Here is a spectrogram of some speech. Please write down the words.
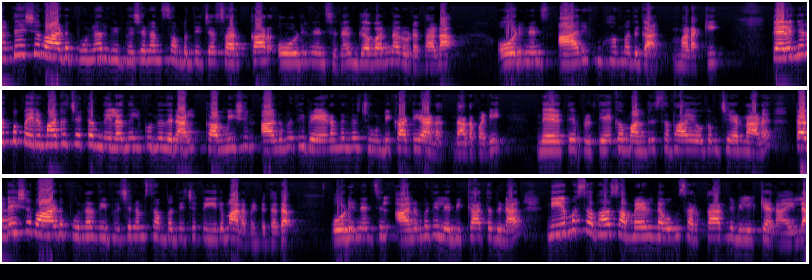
തദ്ദേശ വാർഡ് പുനർവിഭജനം സംബന്ധിച്ച സർക്കാർ ഓർഡിനൻസിന് ഗവർണറുടെ തട. ഓർഡിനൻസ് ആരിഫ് മുഹമ്മദ് ഖാൻ മടക്കി. തെരഞ്ഞെടുപ്പ് പെരുമാറ്റച്ചട്ടം നിലനിൽക്കുന്നതിനാൽ കമ്മീഷൻ അനുമതി വേണമെന്ന് ചൂണ്ടിക്കാട്ടിയാണ് നടപടി. നേരത്തെ പ്രത്യേക മന്ത്രിസഭാ യോഗം ചേർന്നാണ് തദ്ദേശ വാർഡ് പുനർവിഭജനം സംബന്ധിച്ച് തീരുമാനമെടുത്തത്. ഓർഡിനൻസിൽ അനുമതി ലഭിക്കാത്തതിനാൽ നിയമസഭാ സമ്മേളനവും സർക്കാരിന് വിളിക്കാനായില്ല.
